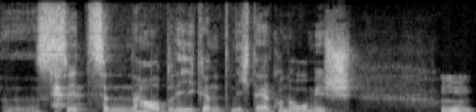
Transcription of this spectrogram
äh, sitzen, halb liegend, nicht ergonomisch. Mhm.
